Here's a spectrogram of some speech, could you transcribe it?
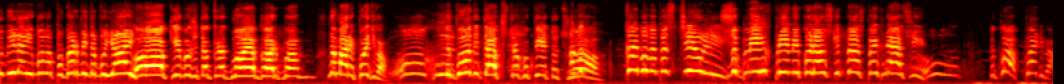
dobila jih bova po grbi, da bo jaj. O, kje bo že takrat moja grba? No, mare, pojdiva. Oh, Ne bodi tak strahopetec, no. kaj bova pa s čevlji? Zobmi jih primi, kolavski pes, pa jih nesi. Oh. Tako, pojdiva.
